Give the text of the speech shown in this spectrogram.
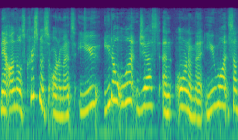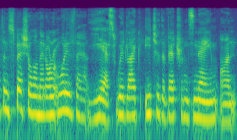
Now, on those Christmas ornaments, you you don't want just an ornament. You want something special on that ornament. What is that? Yes, we'd like each of the veterans' name on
